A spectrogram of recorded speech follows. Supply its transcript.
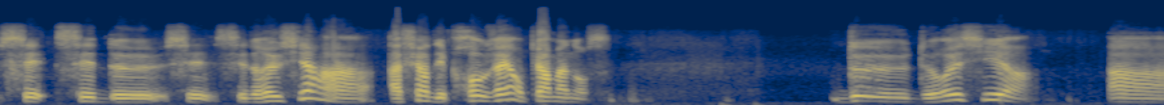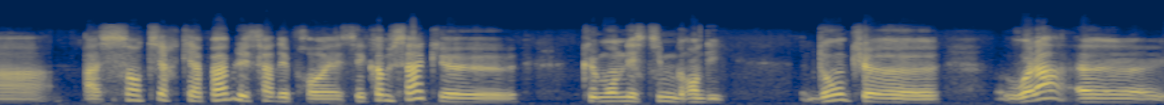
c'est de, de réussir à, à, faire des progrès en permanence. De, de réussir à, à sentir capable et faire des progrès. C'est comme ça que, que mon estime grandit. Donc euh, voilà, euh,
